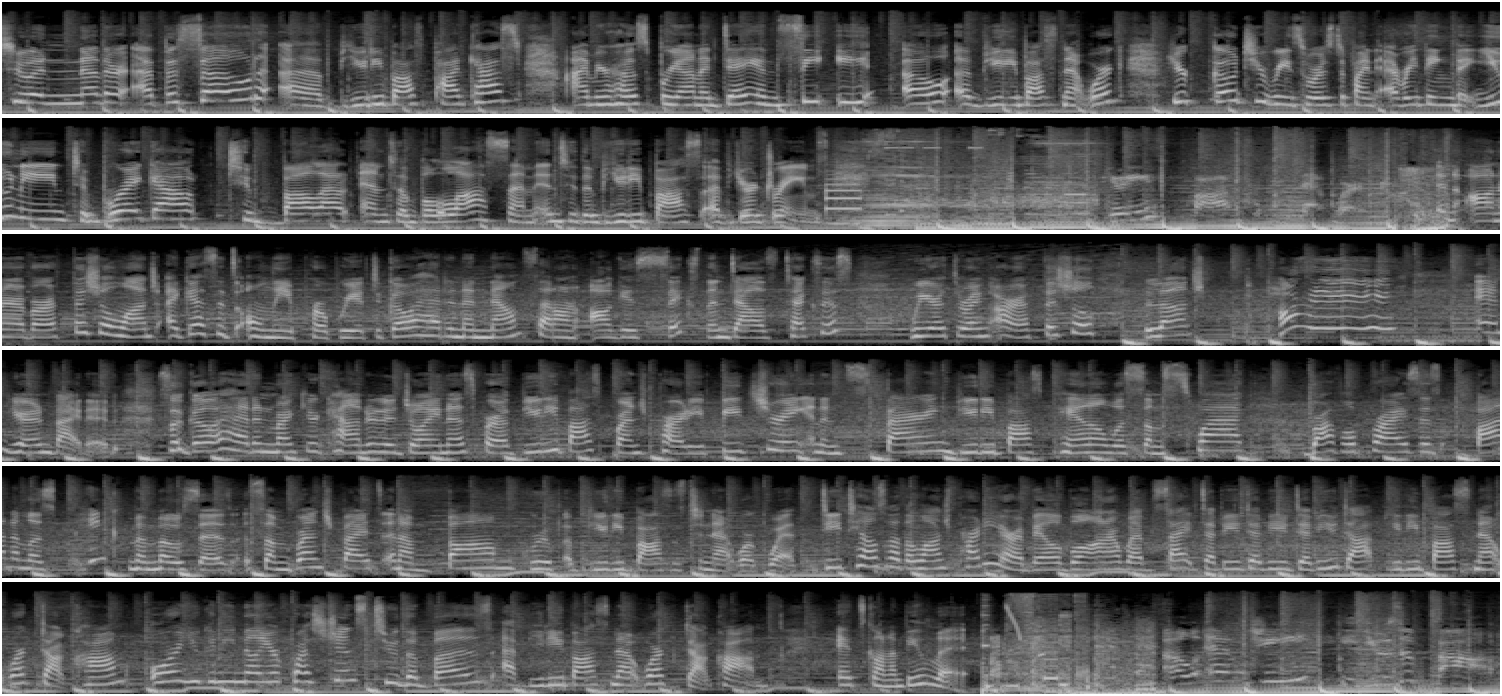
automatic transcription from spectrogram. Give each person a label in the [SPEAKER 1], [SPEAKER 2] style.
[SPEAKER 1] To another episode of Beauty Boss Podcast. I'm your host, Brianna Day, and CEO of Beauty Boss Network, your go to resource to find everything that you need to break out, to ball out, and to blossom into the beauty boss of your dreams.
[SPEAKER 2] Beauty Boss Network.
[SPEAKER 1] In honor of our official launch, I guess it's only appropriate to go ahead and announce that on August 6th in Dallas, Texas, we are throwing our official launch party. And you're invited. So go ahead and mark your calendar to join us for a Beauty Boss brunch party featuring an inspiring Beauty Boss panel with some swag, raffle prizes, bottomless pink mimosas, some brunch bites, and a bomb group of beauty bosses to network with. Details about the launch party are available on our website, www.beautybossnetwork.com, or you can email your questions to thebuzz at beautybossnetwork.com. It's gonna be lit.
[SPEAKER 2] OMG, use a boss.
